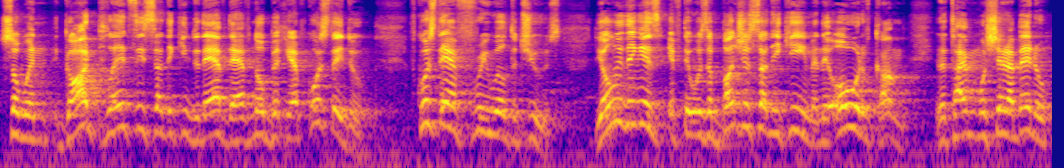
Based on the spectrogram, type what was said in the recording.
so when God plants these tzaddikim, do they have, they have no bechira? Of course they do. Of course they have free will to choose. The only thing is, if there was a bunch of tzaddikim and they all would have come in the time of Moshe Rabbeinu,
